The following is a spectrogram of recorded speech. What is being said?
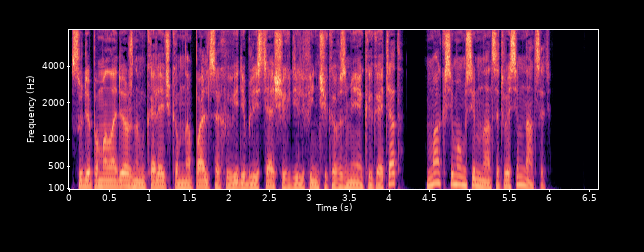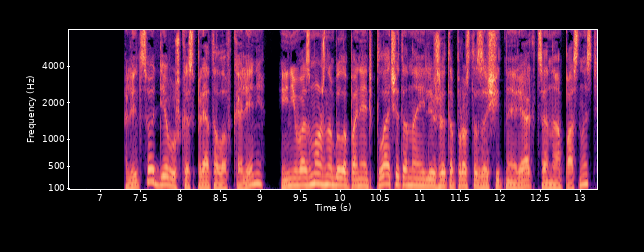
Судя по молодежным колечкам на пальцах в виде блестящих дельфинчиков, змеек и котят, максимум 17-18. Лицо девушка спрятала в колени, и невозможно было понять, плачет она или же это просто защитная реакция на опасность,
